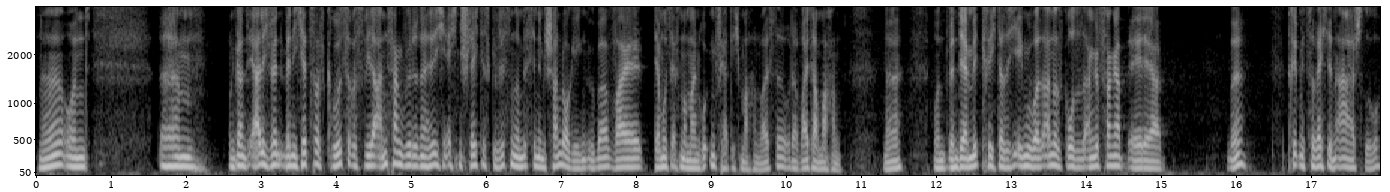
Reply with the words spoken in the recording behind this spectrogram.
Ne? Und, ähm, und ganz ehrlich, wenn, wenn ich jetzt was Größeres wieder anfangen würde, dann hätte ich echt ein schlechtes Gewissen so ein bisschen dem Schandor gegenüber, weil der muss erstmal meinen Rücken fertig machen, weißt du, oder weitermachen. Ne? Und wenn der mitkriegt, dass ich irgendwo was anderes Großes angefangen habe, ey, der ne, tritt mir zurecht in den Arsch so.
